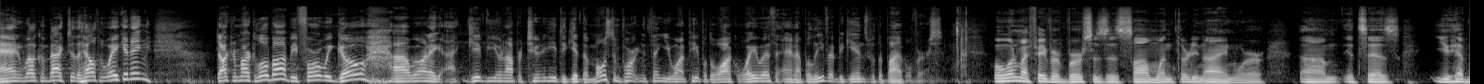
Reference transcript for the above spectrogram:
And welcome back to the Health Awakening. Dr. Mark Lobaugh, before we go, uh, we want to give you an opportunity to give the most important thing you want people to walk away with, and I believe it begins with a Bible verse. Well, one of my favorite verses is Psalm 139, where um, it says, you have,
